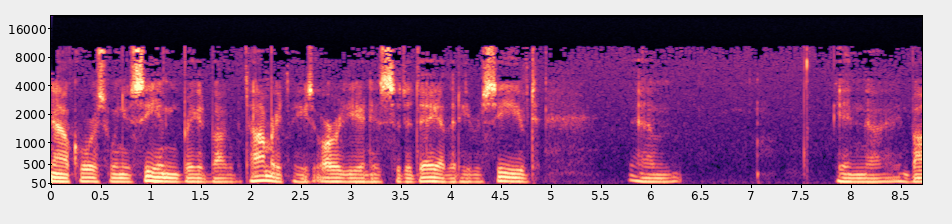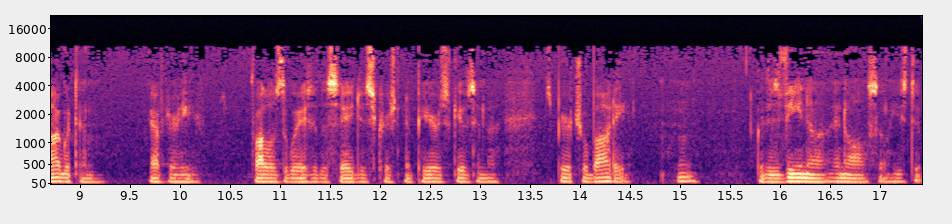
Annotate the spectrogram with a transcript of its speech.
Now, of course, when you see him in Brihad Bhagavatamrita, he's already in his siddhadeha that he received um, in uh, in Bhagavatam after he follows the ways of the sages. Krishna appears, gives him a spiritual body hmm, with his vina and all. So he's to,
